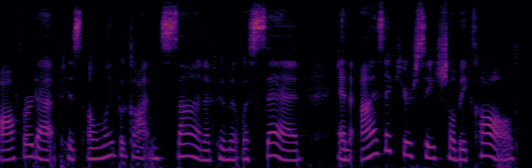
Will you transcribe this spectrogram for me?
offered up his only begotten Son, of whom it was said, And Isaac your seed shall be called.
